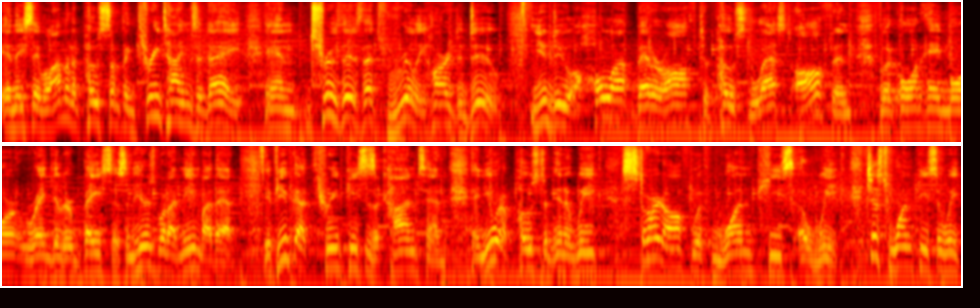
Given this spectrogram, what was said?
And they say well I'm gonna post something three times a day. And truth is that's really hard to do. You do a whole lot better off to post less often but on a more regular basis. And here's what I mean by that. If you've got three pieces of content and you want to post them in a week start off with one piece a week. Just just one piece a week.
